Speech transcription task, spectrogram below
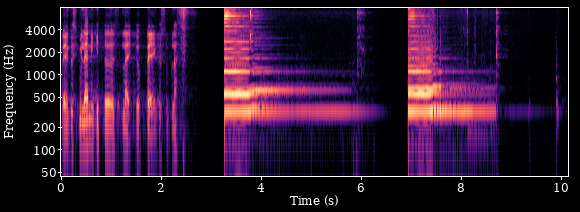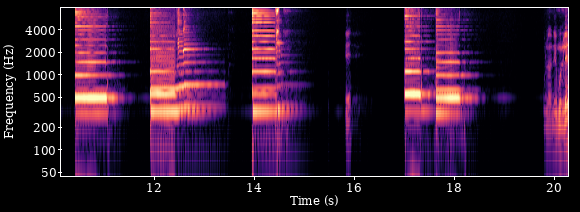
Fret yang ke-9 ni kita slide ke fret yang ke-11 dia mula.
